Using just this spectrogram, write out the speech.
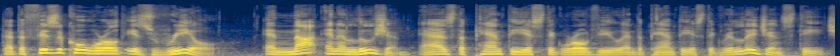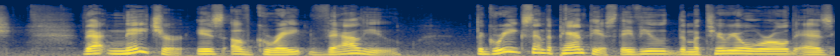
that the physical world is real and not an illusion, as the pantheistic worldview and the pantheistic religions teach. That nature is of great value. The Greeks and the pantheists, they viewed the material world as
